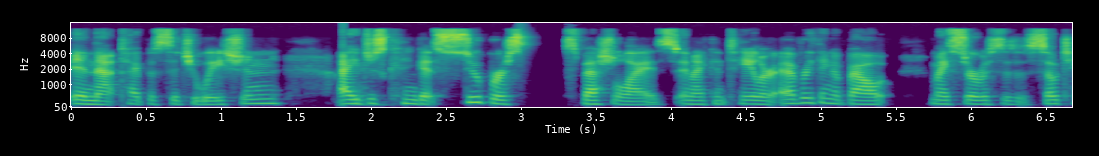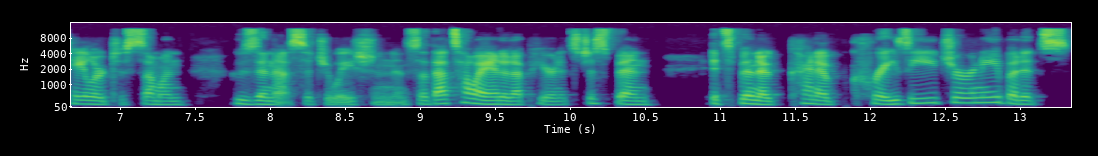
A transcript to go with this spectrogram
in that type of situation, I just can get super specialized and I can tailor everything about my services is so tailored to someone who's in that situation. And so that's how I ended up here. And it's just been, it's been a kind of crazy journey, but it's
